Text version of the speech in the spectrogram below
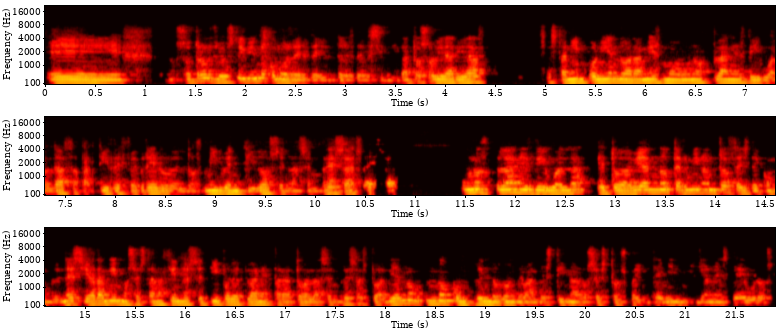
Eh, nosotros, yo estoy viendo como desde, desde el Sindicato Solidaridad se están imponiendo ahora mismo unos planes de igualdad a partir de febrero del 2022 en las empresas, unos planes de igualdad que todavía no termino entonces de comprender si ahora mismo se están haciendo ese tipo de planes para todas las empresas, todavía no, no comprendo dónde van destinados estos 20.000 millones de euros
